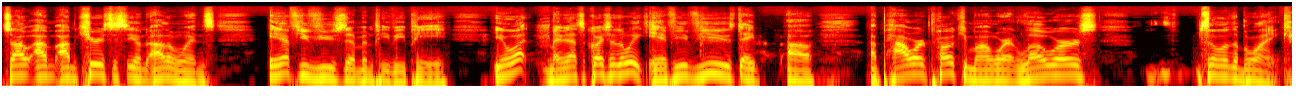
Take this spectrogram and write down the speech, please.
So I, I'm, I'm curious to see on the other ones if you've used them in PvP. You know what? Maybe that's the question of the week. If you've used a, uh, a powered Pokemon where it lowers fill in the blank,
